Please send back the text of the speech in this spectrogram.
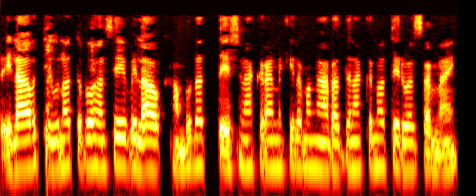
වෙලාව තියුණොත් ඔබ වහන්සේ වෙලාවක් හම්බුනොත් දේශනා කරන්න කියලා මම ආරාධනා කරනවා. තෙරුවන් සරණයි.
